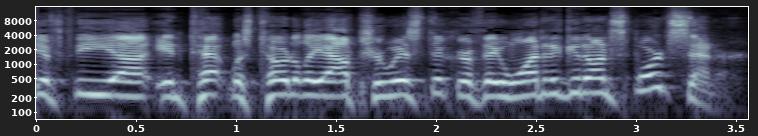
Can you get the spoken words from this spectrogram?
if the uh, intent was totally altruistic or if they wanted to get on Sports Center.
